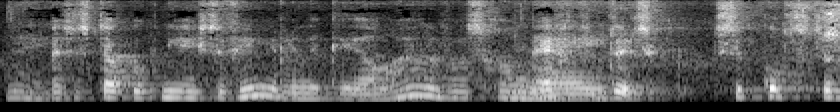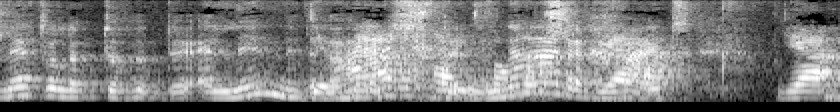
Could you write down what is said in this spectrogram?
Nee. En ze stak ook niet eens de vinger in de keel. Hè? Het was gewoon Nee. echt, dus ze kostte letterlijk de, de ellende, De eruit, narigheid de dat- narigheid. Ja,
